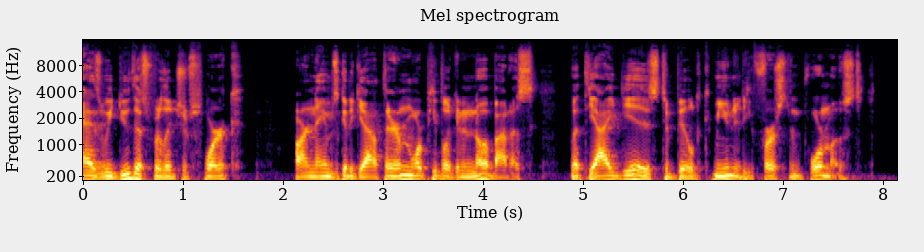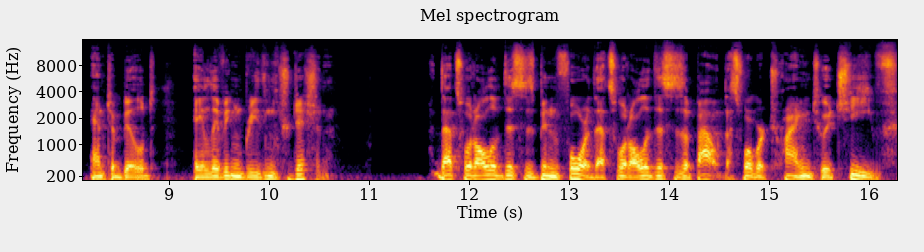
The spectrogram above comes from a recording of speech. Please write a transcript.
as we do this religious work, our name's going to get out there and more people are going to know about us. But the idea is to build community first and foremost and to build a living, breathing tradition. That's what all of this has been for. That's what all of this is about. That's what we're trying to achieve.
